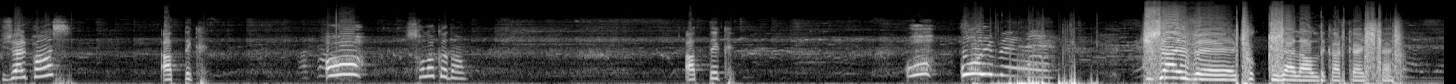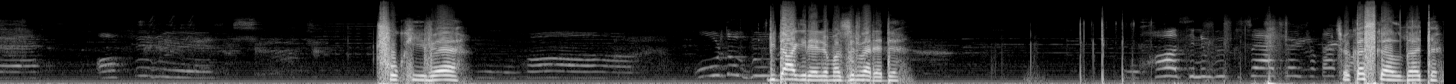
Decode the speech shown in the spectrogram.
Güzel pas. Attık. Aa! Salak adam. Attık. Oh gol be. Güzel be. Çok güzel aldık arkadaşlar. Çok iyi be. Bir daha girelim hazır ver hadi. Oha senin büyük kısa yaşların çok az. Çok az kaldı hadi.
